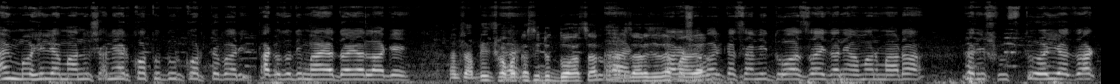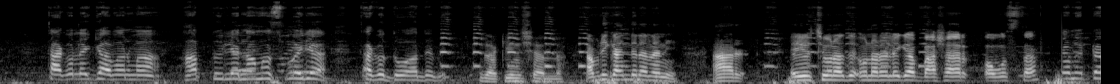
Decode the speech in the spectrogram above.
আমি মহিলা মানুষ আমি আর কত দূর করতে পারি? তাকে যদি মায়া দয়া লাগে। আচ্ছা আপনি সবার কাছে একটু দোয়া চান আর হ্যাঁ, যারা পারেন। সবার কাছে আমি দোয়া চাই জানি আমার মারা জানি সুস্থ হইয়া যাক। তাকে লাগে আমার মা হাত তুলে নামাজ পড়িয়া তাকে দোয়া দেবে। যাক ইনশাআল্লাহ। আপনি কাইন্দে না নানি। আর এই হচ্ছে ওনাদের ওনারা লেগে বাসার অবস্থা। একটা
